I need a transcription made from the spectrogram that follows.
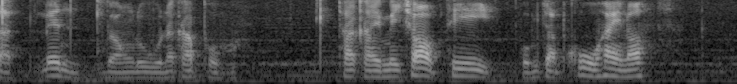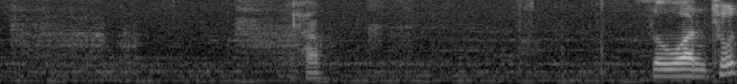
ตัดเล่นลองดูนะครับผม ถ้าใครไม่ชอบที่ผมจับคู่ให้เนาะนะครับ ส่วนชุด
